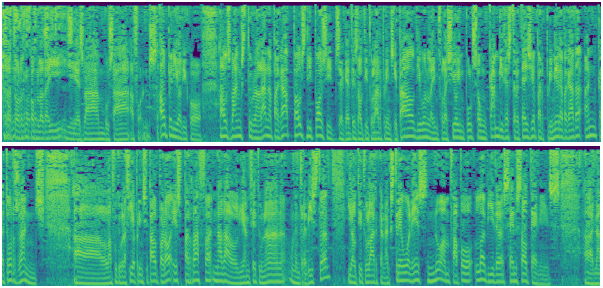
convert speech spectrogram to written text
retorn com la d'ahir i es va embossar a fons. El periòdico. Els bancs tornaran a pagar pels dipòsits. Aquest és el titular principal. Diuen la inflació impulsa un canvi d'estratègia per primera vegada en 14 anys. Uh, la fotografia principal, però, és per Rafa Nadal. Li han fet una, una entrevista i el titular que n'extreuen és No em fa por la vida sense el tennis. Uh, Nadal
